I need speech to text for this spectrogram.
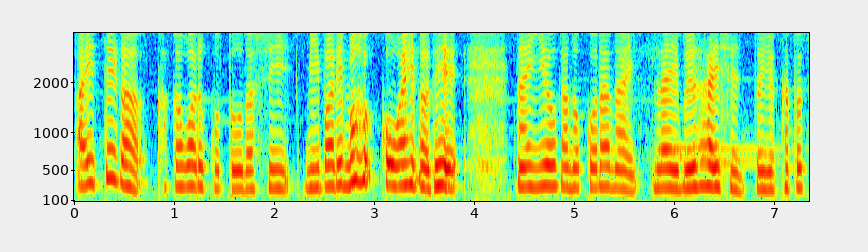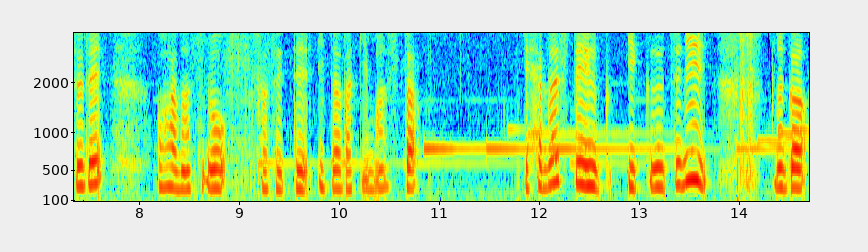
相手が関わることだし見バレも怖いので内容が残らないライブ配信という形でお話をさせていただきました。で話していくうちになんか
